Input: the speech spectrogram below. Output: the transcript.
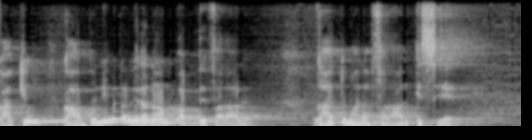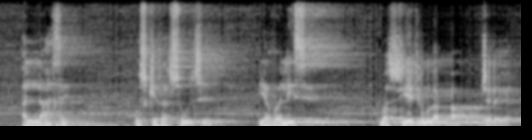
کہا، کیوں؟ کہا، آپ کو نہیں پتا میرا نام عبد فرار ہے۔ کہا، تمہارا فرار کس سے ہے؟ اللہ سے۔ اس کے رسول سے یا ولی سے۔ بس یہ جملہ کہا چلے گئے۔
